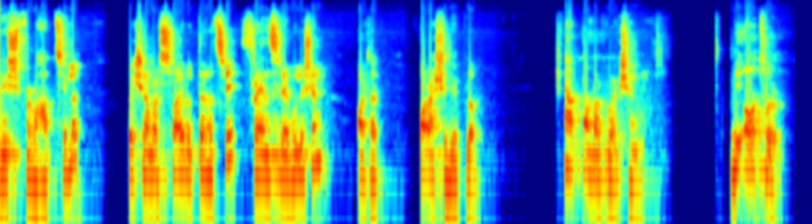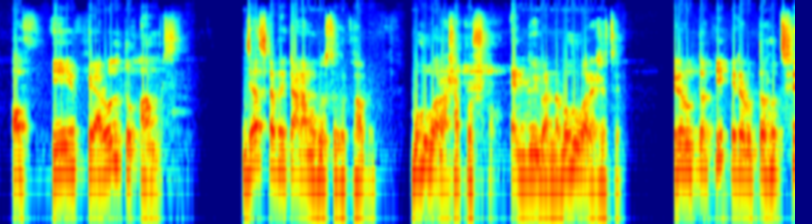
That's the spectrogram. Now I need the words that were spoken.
বেশ প্রভাব ছিল। কোয়েশ্চেন নাম্বার ছয়ের উত্তর হচ্ছে ফ্রেঞ্চ রেভলিউশন, অর্থাৎ ফরাসি বিপ্লব। সাত number question the author of A Farewell to Arms just আপনি টানা মুখস্থ করতে হবে। বহুবার আসা প্রশ্ন, এক দুইবার না, বহুবার এসেছে। এটার উত্তর কি? এটার উত্তর হচ্ছে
